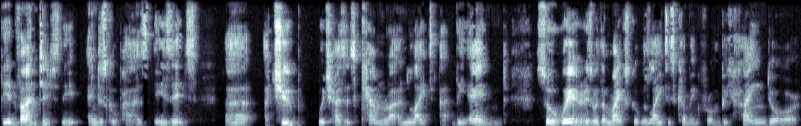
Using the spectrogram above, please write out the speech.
The advantage the endoscope has is it's uh, a tube which has its camera and light at the end. So whereas with a microscope the light is coming from behind or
